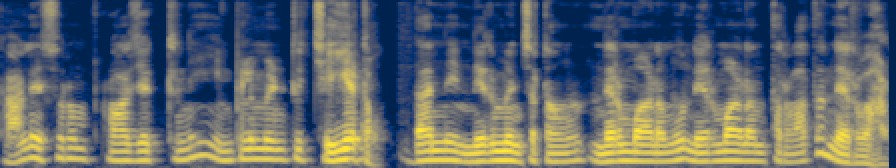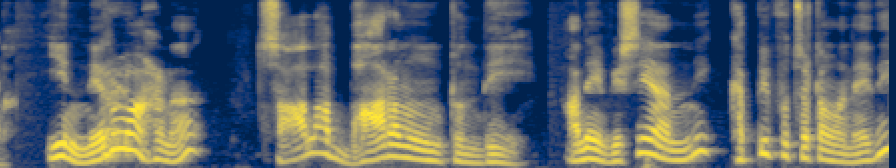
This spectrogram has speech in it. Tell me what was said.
కాళేశ్వరం ప్రాజెక్టుని ఇంప్లిమెంట్ చెయ్యటం దాన్ని నిర్మించటం నిర్మాణము నిర్మాణం తర్వాత నిర్వహణ. ఈ నిర్వహణ చాలా భారం ఉంటుంది అనే విషయాన్ని కప్పిపుచ్చటం అనేది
